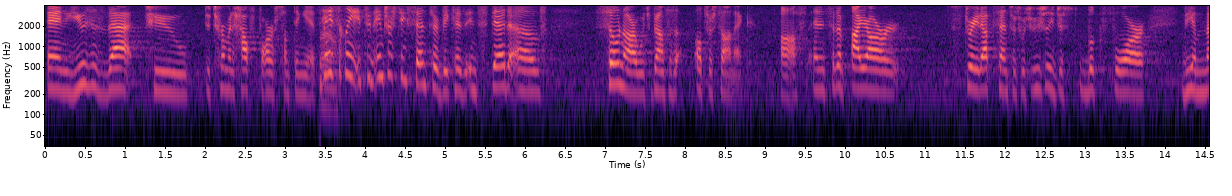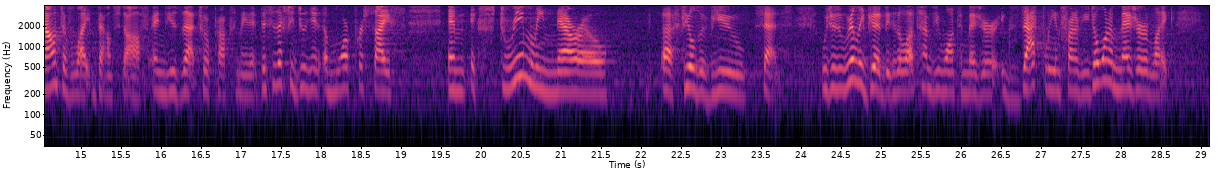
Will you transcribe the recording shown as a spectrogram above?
and uses that to determine how far something is. Wow. Basically, it's an interesting sensor because instead of sonar, which bounces ultrasonic off, and instead of IR straight up sensors, which usually just look for the amount of light bounced off and use that to approximate it, this is actually doing it a more precise and extremely narrow uh, field of view sense, which is really good because a lot of times you want to measure exactly in front of you. You don't want to measure like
